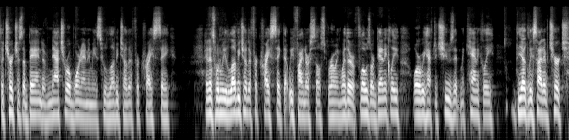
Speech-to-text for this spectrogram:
The church is a band of natural born enemies who love each other for Christ's sake. And it's when we love each other for Christ's sake that we find ourselves growing, whether it flows organically or we have to choose it mechanically. The ugly side of church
